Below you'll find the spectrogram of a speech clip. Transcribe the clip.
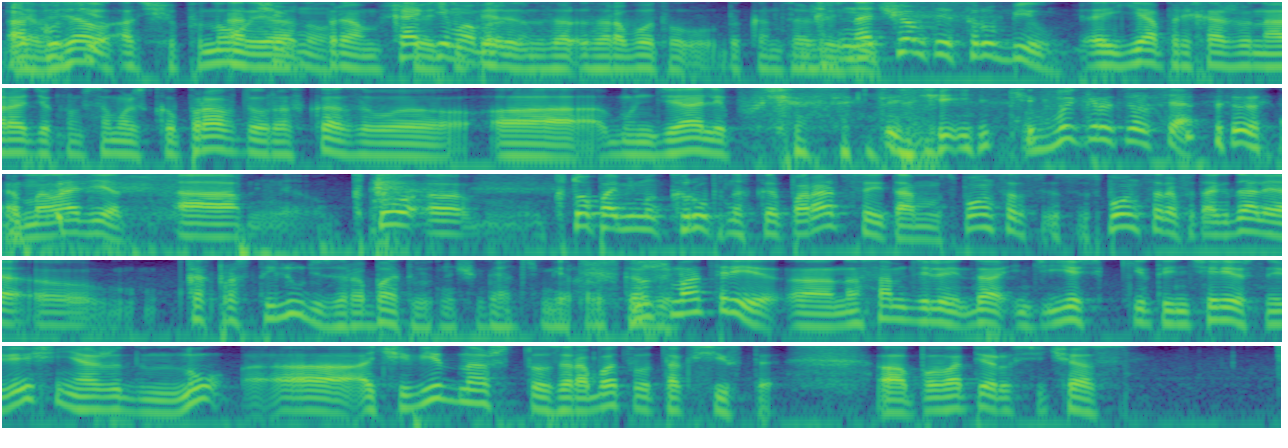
Я Откусил. взял, отщипнул, Отщипнул. я прям все, Каким теперь образом? за- заработал до конца жизни. На чем ты срубил? Я прихожу на радио «Комсомольскую правду», рассказываю о Мундиале, получается, это деньги. Выкрутился. Молодец. А, кто, э, кто помимо крупных корпораций, там, спонсор, спонсоров и так далее, э, как простые люди зарабатывают на чемпионате мира? Ну Расскажи. смотри, а, на самом деле, да, есть какие-то интересные вещи, неожиданные. Ну, а, очевидно, что зарабатывают таксисты. А, Во-первых, сейчас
